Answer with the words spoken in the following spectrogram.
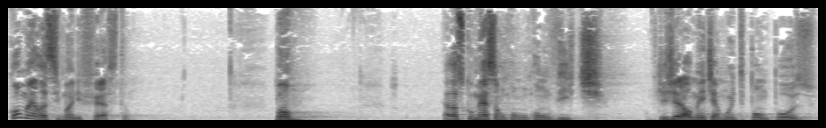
Como elas se manifestam? Bom, elas começam com um convite, que geralmente é muito pomposo,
